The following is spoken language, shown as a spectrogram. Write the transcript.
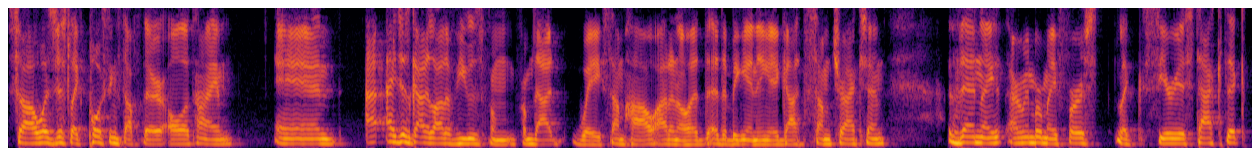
so I was just like posting stuff there all the time, and I, I, just got a lot of views from from that way somehow. I don't know. At, at the beginning, it got some traction. Then I, I remember my first like serious tactic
